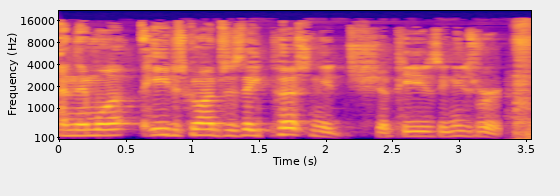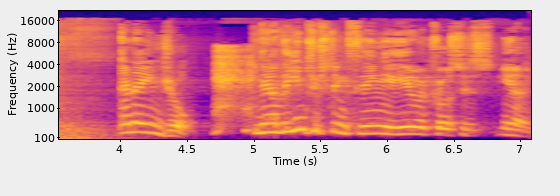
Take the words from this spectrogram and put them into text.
And then what he describes as a personage appears in his room. An angel. Now, the interesting thing here, of course, is, you know,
